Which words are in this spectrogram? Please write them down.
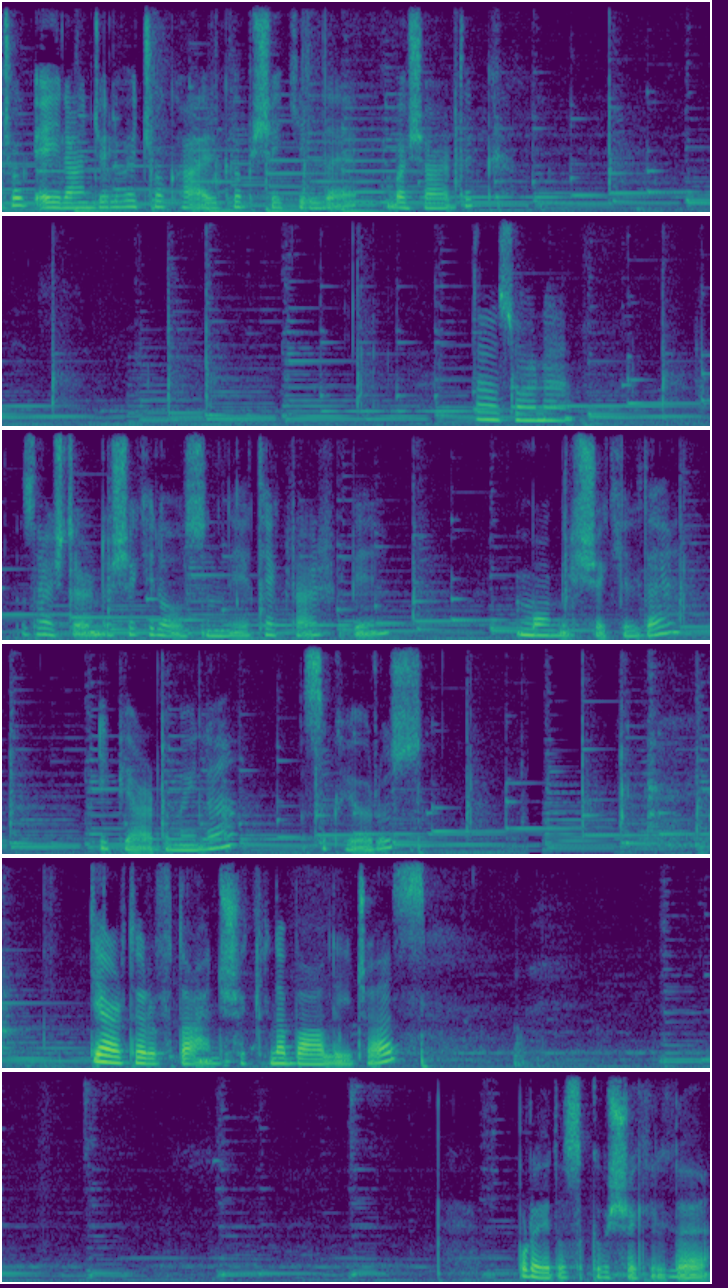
Çok eğlenceli ve çok harika bir şekilde başardık. Sonra saçlarında şekil olsun diye tekrar bir bombil şekilde ip yardımıyla sıkıyoruz. Diğer tarafı da aynı şekilde bağlayacağız. Burayı da sıkı bir şekilde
